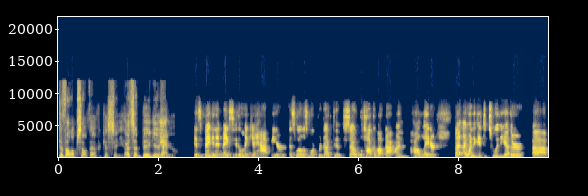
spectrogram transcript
develop self-efficacy. That's a big issue. Yeah it's big and it makes it'll make you happier as well as more productive. So we'll talk about that one uh, later. But I want to get to two of the other um,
